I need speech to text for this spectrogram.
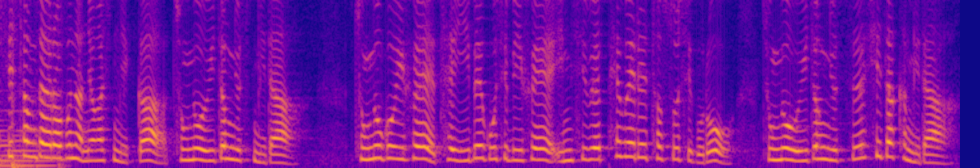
시청자 여러분 안녕하십니까? 종로 의정 뉴스입니다. 종로구의회 제252회 임시회 폐회를 첫 소식으로 종로 의정 뉴스 시작합니다.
